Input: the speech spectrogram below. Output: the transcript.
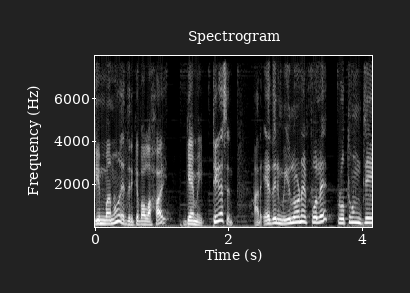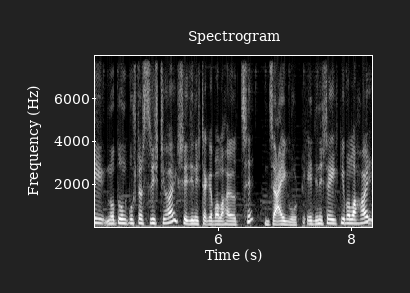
ডিম্বাণু এদেরকে বলা হয় গ্যামেট, ঠিক আছে? আর এদের মিলনের ফলে প্রথম যে নতুন কোষটার সৃষ্টি হয়, সেই জিনিসটাকে বলা হয় হচ্ছে জাইগোট। এই জিনিসটাকে কি বলা হয়?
